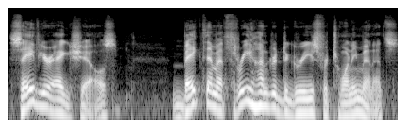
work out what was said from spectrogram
Save your eggshells, bake them at 300 degrees for 20 minutes,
